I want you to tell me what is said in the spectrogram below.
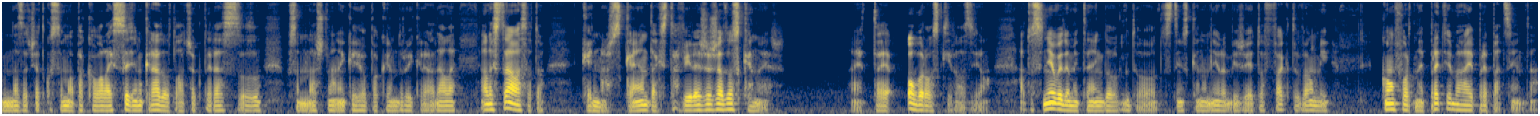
na začiatku som opakoval aj 7 krát otlačok, teraz uh, som naštvaný, keď ho opakujem druhýkrát, ale, ale stáva sa to. Keď máš sken, tak si to vyrežeš a doskenuješ. Aj, to je obrovský rozdiel. A to si neuvedomí ten, kto, kto s tým skenom nerobí, že je to fakt veľmi komfortné pre teba aj pre pacienta.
